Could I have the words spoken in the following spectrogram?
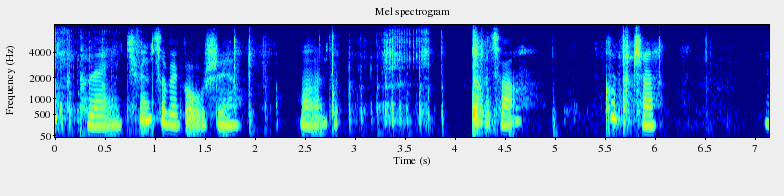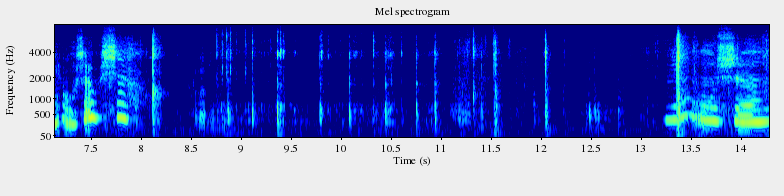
upklęć, więc sobie go użyję. Moment. Co? Kurczę. Nie użył się? Nie użył.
